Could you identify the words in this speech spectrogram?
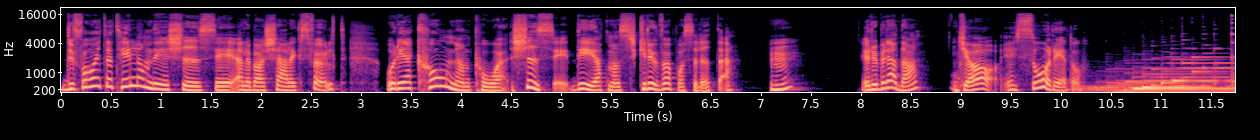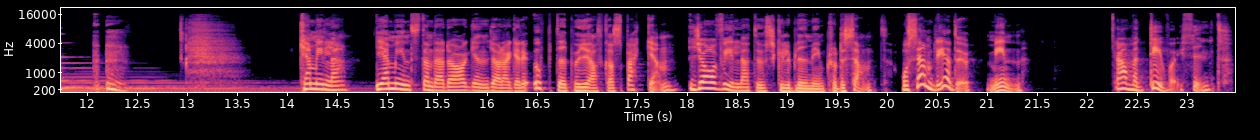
Du får hojta till om det är cheesy eller bara kärleksfullt. Och reaktionen på cheesy, det är att man skruvar på sig lite. Mm. Är du beredd då? Ja, jag är så redo. Camilla, jag minns den där dagen jag raggade upp dig på Götgasbacken. Jag ville att du skulle bli min producent. Och sen blev du min. Ja, men det var ju fint.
